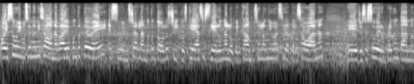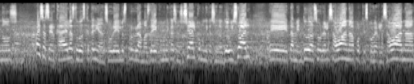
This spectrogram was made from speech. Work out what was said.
Hoy estuvimos en unisabana.radio.tv, estuvimos charlando con todos los chicos que asistieron al Open Campus en la Universidad de La Sabana. Ellos estuvieron preguntándonos pues, acerca de las dudas que tenían sobre los programas de comunicación social, comunicación audiovisual, eh, también dudas sobre la Sabana, por qué escoger la Sabana,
